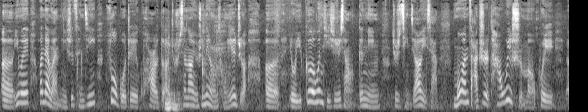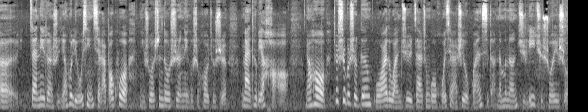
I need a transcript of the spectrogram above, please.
呃，因为万代玩，你是曾经做过这一块的，就是相当于是内容从业者。呃，有一个问题，其实想跟您就是请教一下，魔玩杂志它为什么会呃？在那段时间会流行起来，包括你说圣斗士那个时候就是卖特别好，然后这是不是跟国外的玩具在中国火起来是有关系的？能不能举例去说一说？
